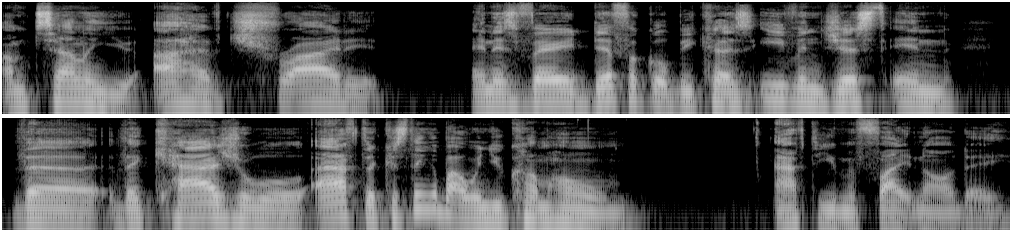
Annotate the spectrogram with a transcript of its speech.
I'm telling you, I have tried it, and it's very difficult because even just in the the casual after, because think about when you come home after you've been fighting all day.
